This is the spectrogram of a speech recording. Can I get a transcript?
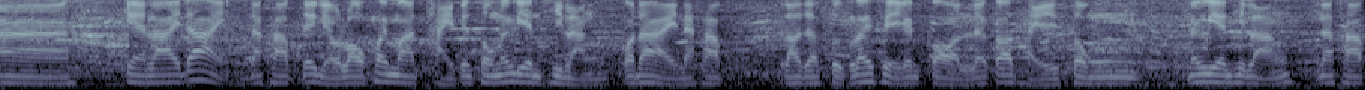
อ่า ก่ลายได้นะครับได้เดี๋ยวเราค่อยมาถ่ายเป็นทรงนักเรียนทีหลังก็ได้นะครับ เราจะฝึกไล่เฟดกันก่อน แล้วก็ถ่ายทรงนักเรียนทีหลังนะครับ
